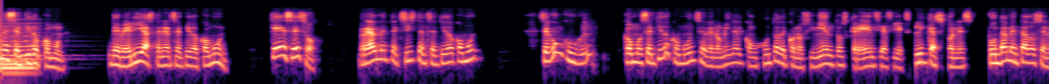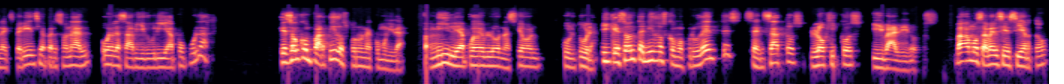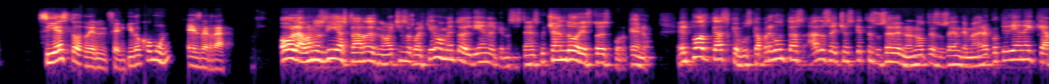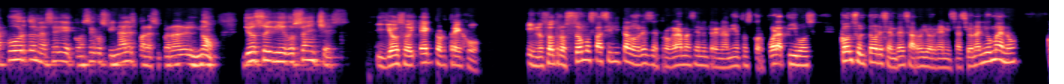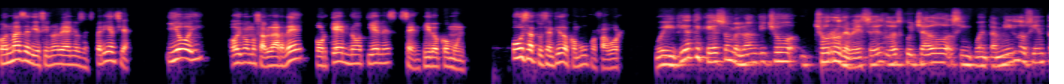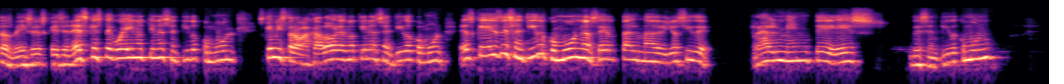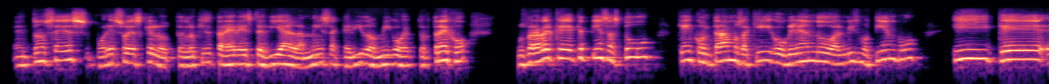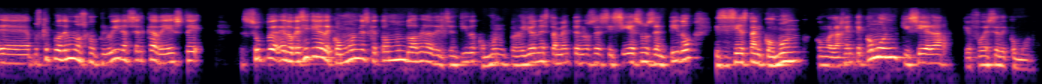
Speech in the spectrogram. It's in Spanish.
Tienes sentido común. Deberías tener sentido común. ¿Qué es eso? ¿Realmente existe el sentido común? Según Google, como sentido común se denomina el conjunto de conocimientos, creencias y explicaciones fundamentados en la experiencia personal o en la sabiduría popular, que son compartidos por una comunidad, familia, pueblo, nación, cultura, y que son tenidos como prudentes, sensatos, lógicos y válidos. Vamos a ver si es cierto, si esto del sentido común es verdad. Hola, buenos días, tardes, noches o cualquier momento del día en el que nos estén escuchando. Esto es ¿Por qué no? El podcast que busca preguntas a los hechos que te suceden o no te suceden de manera cotidiana y que aporta una serie de consejos finales para superar el no. Yo soy Diego Sánchez. Y yo soy Héctor Trejo. Y nosotros somos facilitadores de programas en entrenamientos corporativos, consultores en desarrollo organizacional y humano, con más de 19 años de experiencia. Y hoy Hoy vamos a hablar de por qué no tienes sentido común. Usa tu sentido común, por favor. Güey, fíjate que eso me lo han dicho chorro de veces, lo he escuchado 50 mil 200 veces que dicen, es que este güey no tiene sentido común, es que mis trabajadores no tienen sentido común, es que es de sentido común hacer tal madre. Yo así de, ¿realmente es de sentido común? Entonces, por eso es que lo, te lo quise traer este día a la mesa, querido amigo Héctor Trejo, pues para ver qué, piensas tú, qué encontramos aquí googleando al mismo tiempo y qué, eh, pues qué podemos concluir acerca de este súper, eh, lo que sí tiene de común es que todo el mundo habla del sentido común, pero yo honestamente no sé si sí es un sentido y si sí es tan común como la gente común quisiera que fuese de común.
